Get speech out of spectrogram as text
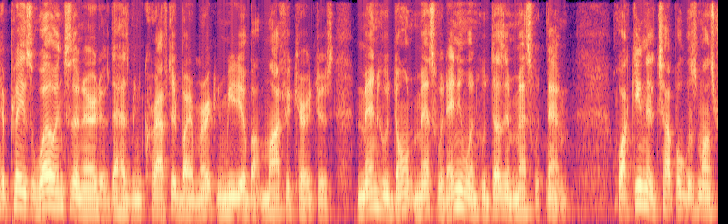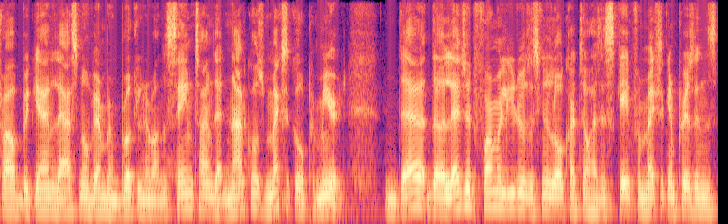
It plays well into the narrative that has been crafted by American media about mafia characters, men who don't mess with anyone who doesn't mess with them. Joaquin El Chapo Guzman's trial began last November in Brooklyn around the same time that Narcos Mexico premiered. The, the alleged former leader of the Sinaloa cartel has escaped from Mexican prisons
